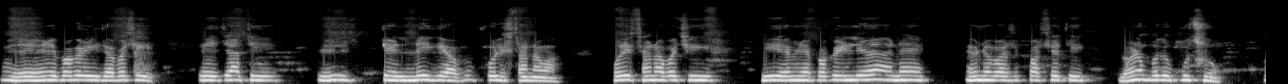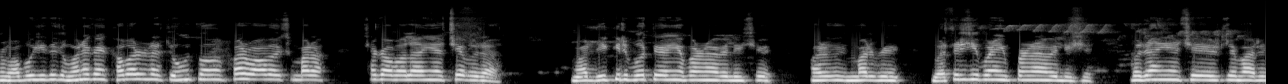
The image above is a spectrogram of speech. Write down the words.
એને પકડી લીધા પછી એ ત્યાંથી લઈ ગયા પોલીસ થાનામાં. પોલીસ થાના પછી એ એમને પકડી લીધા અને એમને પાસે, પાસેથી ઘણું બધું પૂછ્યું. પણ બાપુજી કીધું, મને કંઈ ખબર નથી, હું તો ફરવા આવે છું. મારા સગાવાલા અહીંયા છે બધા. મારી દીકરી પોતે અહીંયા પરણાવેલી છે. મારી મારી ભત્રીજી પણ અહીં પરણાવેલી છે. બધા અહીંયા છે એટલે મારે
